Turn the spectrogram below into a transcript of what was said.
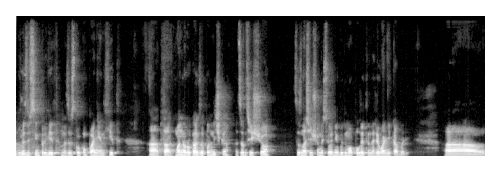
друзі, всім привіт! На зв'язку компанія Enhit. А, так, в мене в руках запальничка. А це значить що? Це значить, що ми сьогодні будемо палити нагрівальні кабелі. А,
